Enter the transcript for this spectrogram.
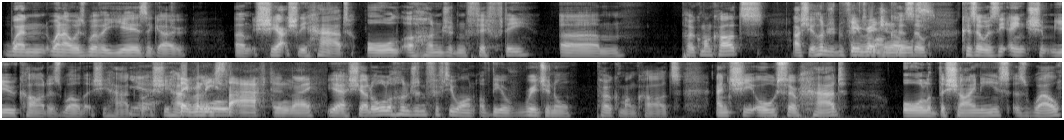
when when I was with her years ago, um, she actually had all 150 um, Pokemon cards. Actually, 151 because there, originals. 'cause there was the ancient Mew card as well that she had. Yeah. But she had They released all- that after, didn't they? Yeah, she had all 151 of the original Pokemon cards, and she also had all of the shinies as well.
